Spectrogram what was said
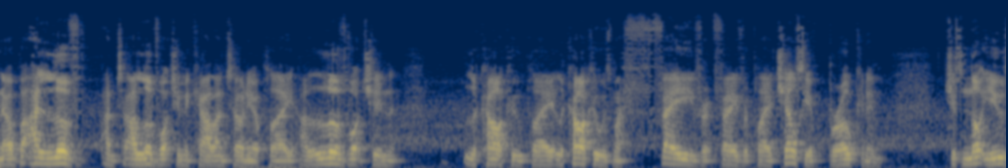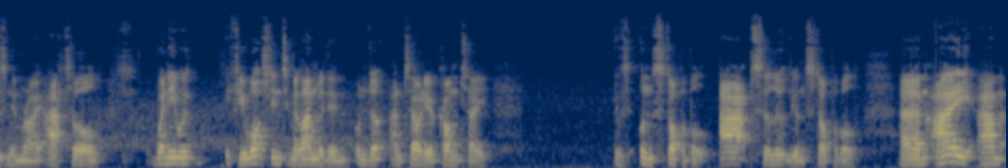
know. But I love I love watching Michail Antonio play. I love watching Lukaku play. Lukaku was my favourite favourite player. Chelsea have broken him, just not using him right at all. When he was if you watched Inter Milan with him under Antonio Conte, it was unstoppable, absolutely unstoppable. Um, I am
